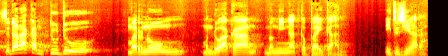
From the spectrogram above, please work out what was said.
saudara akan duduk, merenung, mendoakan, mengingat kebaikan. Itu ziarah.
